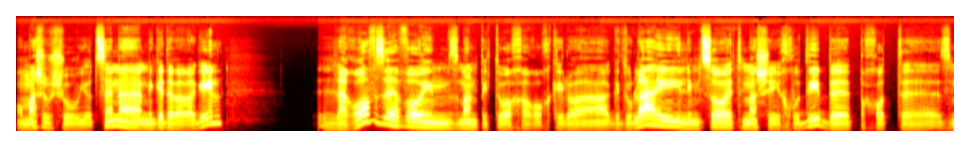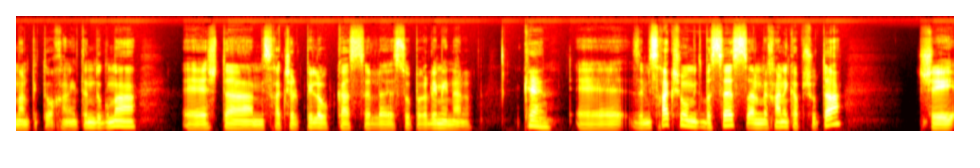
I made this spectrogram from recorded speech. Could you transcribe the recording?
או משהו שהוא יוצא מה, מגדר הרגיל, לרוב זה יבוא עם זמן פיתוח ארוך. כאילו, הגדולה היא למצוא את מה שייחודי בפחות uh, זמן פיתוח. אני אתן דוגמה, uh, יש את המשחק של פילו קאסל סופר לימינל. כן, זה משחק שהוא מתבסס על מכניקה פשוטה, שהיא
